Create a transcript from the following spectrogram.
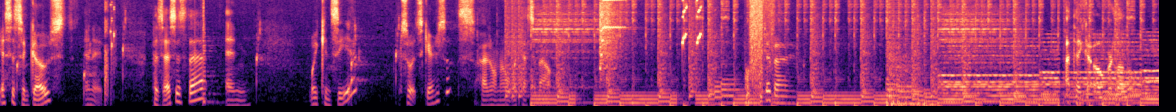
guess it's a ghost and it possesses that and we can see it? So it scares us? I don't know what that's about. Goodbye. I think I over level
